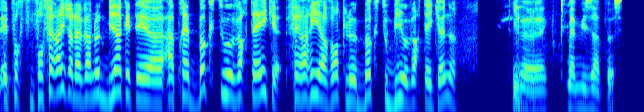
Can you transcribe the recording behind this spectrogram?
et pour, pour Ferrari, j'en avais un autre bien qui était euh, après Box to Overtake. Ferrari invente le Box to be Overtaken, qui m'amuse un peu aussi.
